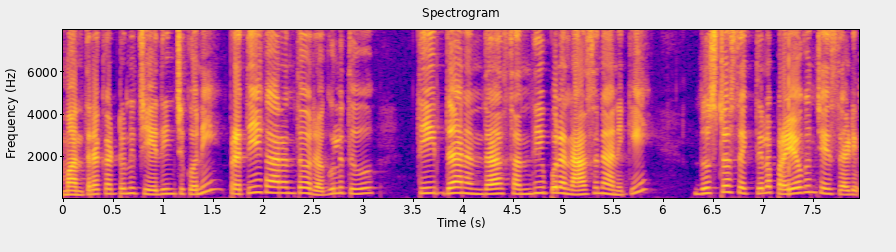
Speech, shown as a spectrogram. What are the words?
మంత్రకట్టును ఛేదించుకొని ప్రతీకారంతో రగులుతూ తీర్థానంద సందీపుల నాశనానికి దుష్టశక్తుల ప్రయోగం చేశాడు.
